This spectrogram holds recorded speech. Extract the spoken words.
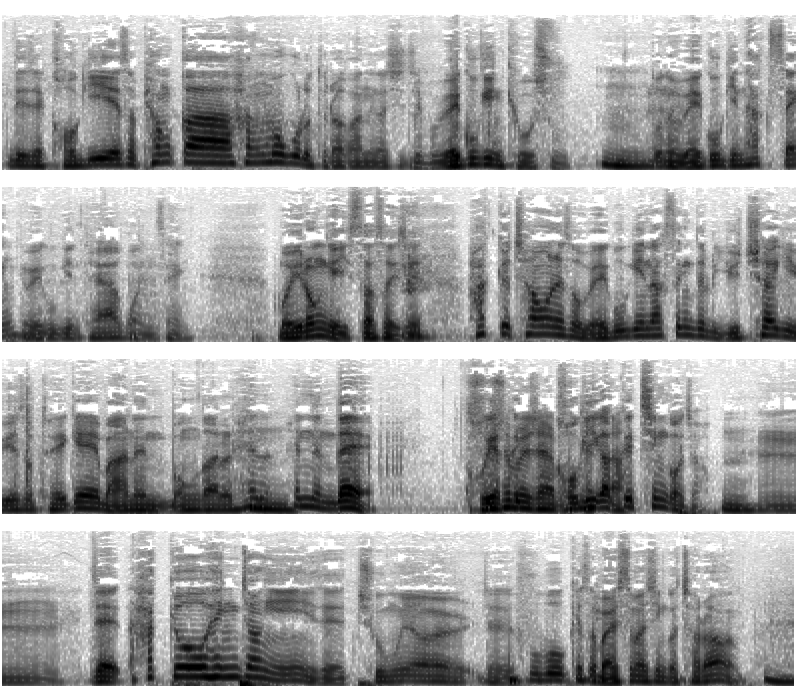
근데 이제 거기에서 평가 항목으로 들어가는 것이 이제 뭐 외국인 교수 음. 또는 외국인 학생, 외국인 대학원생 뭐 이런 게 있어서 이제 학교 차원에서 외국인 학생들을 유치하기 위해서 되게 많은 뭔가를 했, 음. 했는데 거기가, 끝, 잘 거기가. 끝인 거죠. 음. 음. 이제 학교 행정이 이제 주무열 이제 후보께서 말씀하신 것처럼 음.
